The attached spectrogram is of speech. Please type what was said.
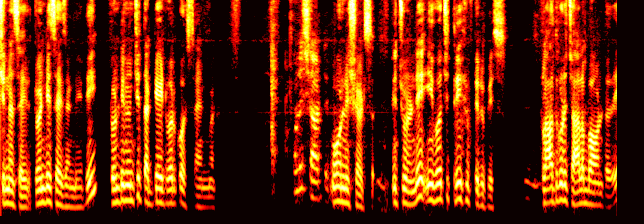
చిన్న సైజ్ ట్వంటీ సైజ్ అండి ఇది. ట్వంటీ నుంచి థర్టీ ఎయిట్ వరకు వస్తాయి అన్నమాట ఓన్లీ షార్ట్ ఓన్లీ షర్ట్స్ ఇది చూడండి ఇవి వచ్చి త్రీ ఫిఫ్టీ రూపీస్ క్లాత్ కూడా చాలా బాగుంటది.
